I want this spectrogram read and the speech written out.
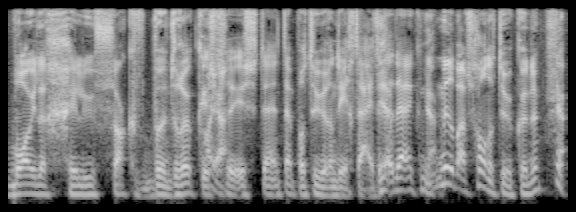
boiler, geluzak, bedruk is, oh ja. is de temperatuur en dichtheid. Ja. De, de, ja. middelbare schoolnatuurkunde. Ja.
